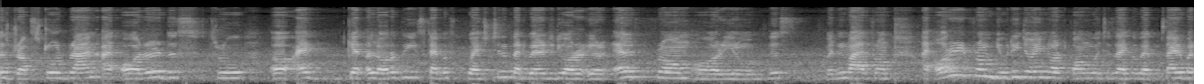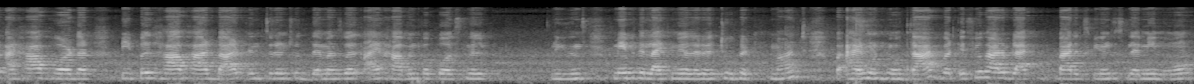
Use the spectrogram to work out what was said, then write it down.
us drugstore brand. I ordered this through uh, i get a lot of these type of questions that where did you order your elf from or you know this wet n wild from. I ordered it from beautyjoint.com which is like a website but i have heard that people have had bad incidents with them as well. I haven't for personal reasons. Maybe they like me a little too bit much but I don't know that. But if you had a black bad experience just let me know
